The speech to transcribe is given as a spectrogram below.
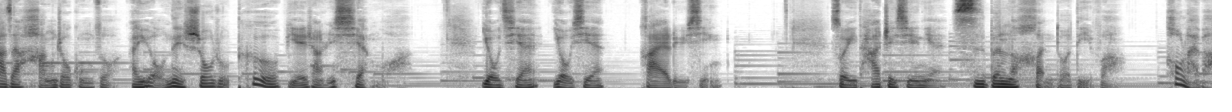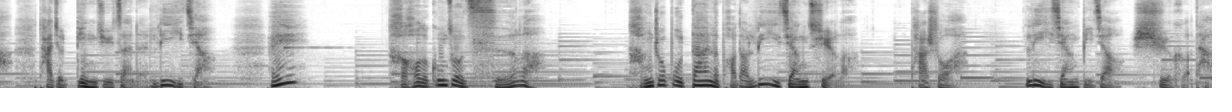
他在杭州工作，哎呦，那收入特别让人羡慕啊！有钱有闲，还爱旅行，所以他这些年私奔了很多地方。后来吧，他就定居在了丽江。哎，好好的工作辞了，杭州不待了，跑到丽江去了。他说啊，丽江比较适合他。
